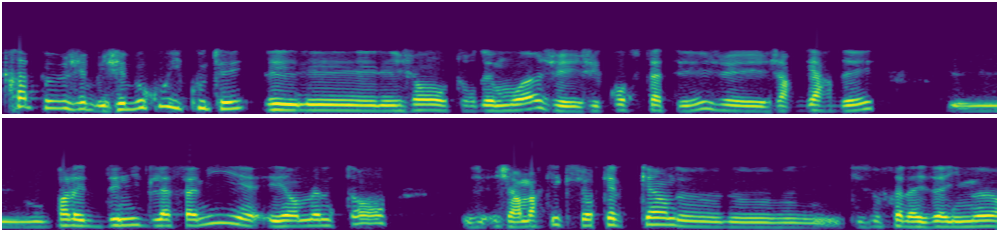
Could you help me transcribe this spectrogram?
Très peu. J'ai beaucoup écouté les, les, gens autour de moi. J'ai constaté, j'ai regardé. Vous parlez de déni de la famille et en même temps, j'ai remarqué que sur quelqu'un de, de, qui souffrait d'Alzheimer,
